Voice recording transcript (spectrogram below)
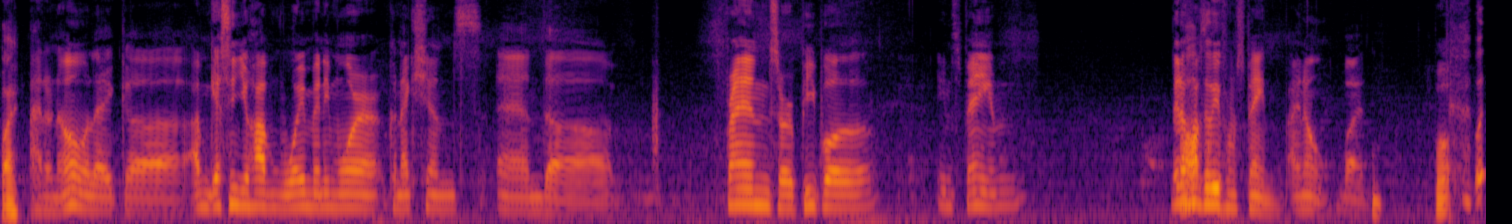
Why? I don't know like uh, I'm guessing you have way many more connections and uh, friends or people in Spain. They don't Oh. have to be from Spain. I know, but Well, Wait,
